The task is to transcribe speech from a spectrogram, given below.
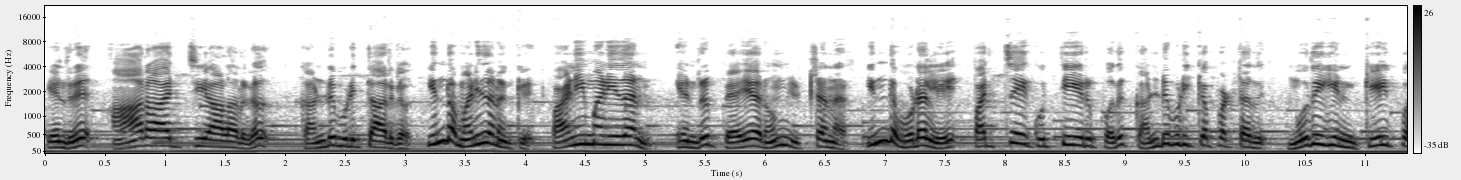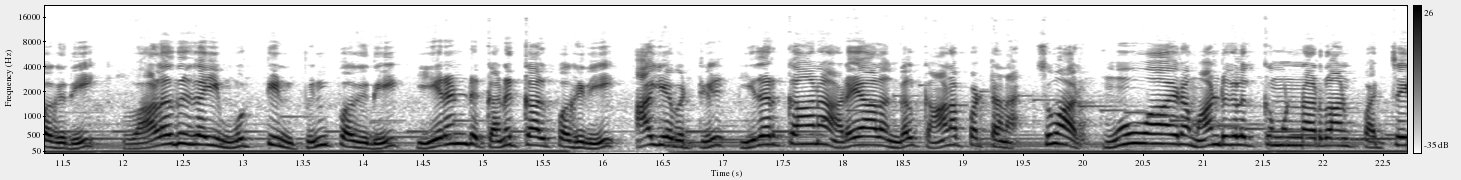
என்று ஆராய்ச்சியாளர்கள் கண்டுபிடித்தார்கள். இந்த மனிதனுக்கு பனிமனிதன் என்று பெயரும் இட்டனர் இந்த உடலில் பச்சை குத்தியிருப்பது கண்டுபிடிக்கப்பட்டது. முதுகின் கீழ்ப்பகுதி வலதுகை முட்டின் பின்பகுதி இரண்டு கணுக்கால் பகுதி ஆகியவற்றில் இதற்கான அடையாளங்கள் காணப்பட்டன. சுமார் மூவாயிரம் ஆண்டுகளுக்கு முன்னர் தான் பச்சை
